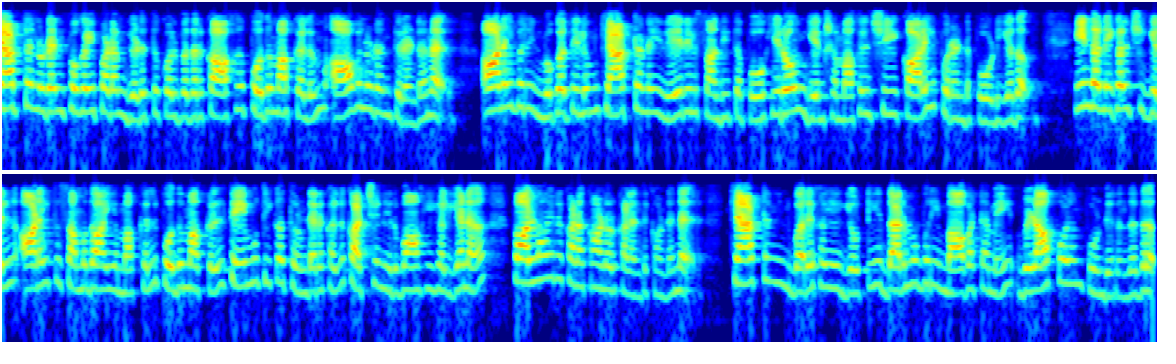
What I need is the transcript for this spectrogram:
கேப்டனுடன் புகைப்படம் எடுத்துக் கொள்வதற்காக பொதுமக்களும் ஆவலுடன் திரண்டனர். அனைவரின் முகத்திலும் கேப்டனை நேரில் சந்தித்த போகிறோம் என்ற மகிழ்ச்சி கரை புரண்டு போடியது. இந்த நிகழ்ச்சியில் அனைத்து சமுதாய மக்கள் பொதுமக்கள் தேமுதிக தொண்டர்கள் கட்சி நிர்வாகிகள் என பல்லாயிரக்கணக்கானோர் கலந்து கொண்டனர். கேப்டனின் வருகையையொட்டி தருமபுரி மாவட்டமே விழாக்கோலம் பூண்டிருந்தது.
